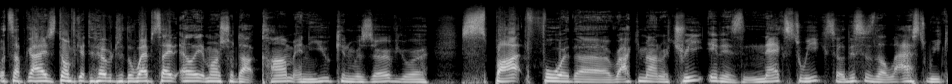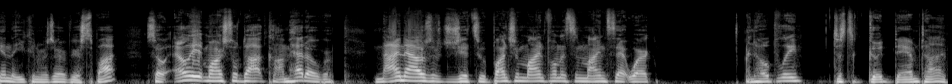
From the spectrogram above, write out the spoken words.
What's up, guys? Don't forget to head over to the website, elliottmarshall.com, and you can reserve your spot for the Rocky Mountain Retreat. It is next week. So, this is the last weekend that you can reserve your spot. So, elliottmarshall.com, head over. Nine hours of jiu jitsu, a bunch of mindfulness and mindset work, and hopefully just a good damn time.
